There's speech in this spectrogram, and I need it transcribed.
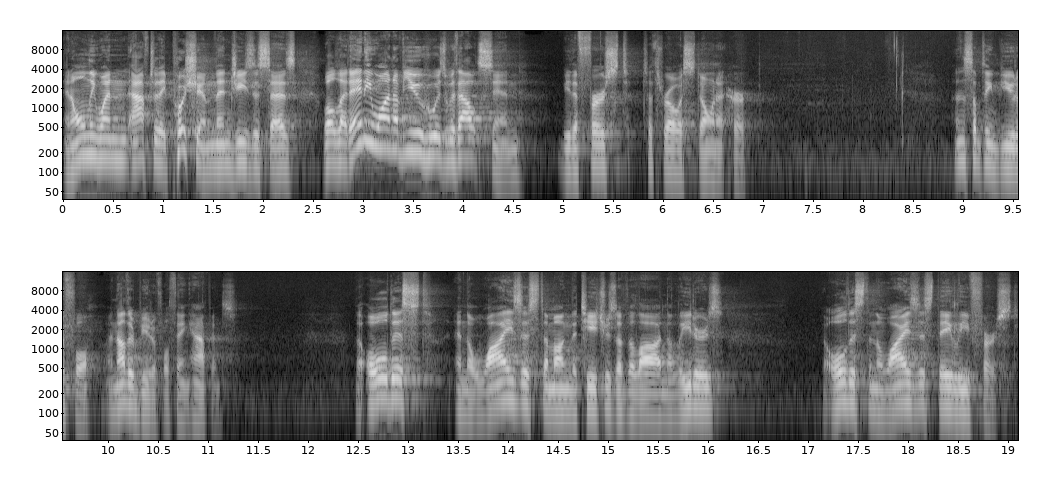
And only when, after they push him, then Jesus says, Well, let any one of you who is without sin be the first to throw a stone at her. And then something beautiful, another beautiful thing happens. The oldest and the wisest among the teachers of the law and the leaders, the oldest and the wisest, they leave first.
